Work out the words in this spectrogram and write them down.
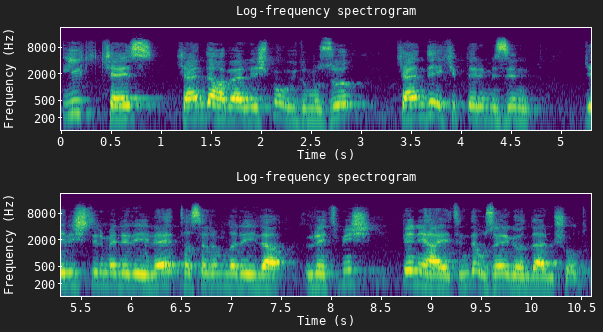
ilk kez kendi haberleşme uydumuzu kendi ekiplerimizin geliştirmeleriyle, tasarımlarıyla üretmiş ve nihayetinde uzaya göndermiş olduk.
